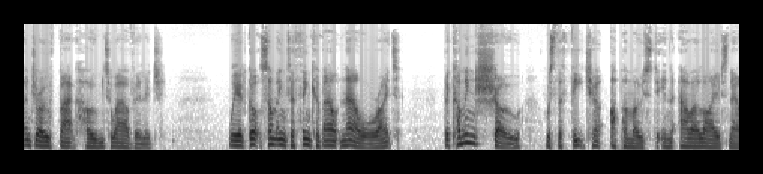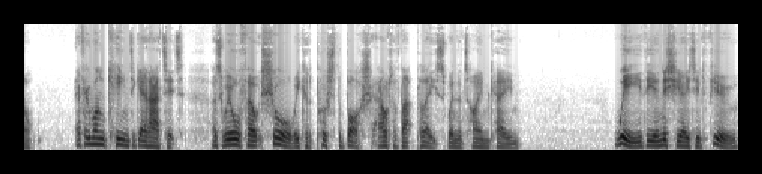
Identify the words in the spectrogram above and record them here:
and drove back home to our village. We had got something to think about now, all right. The coming show was the feature uppermost in our lives now. Everyone keen to get at it, as we all felt sure we could push the Boche out of that place when the time came. We, the initiated few,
